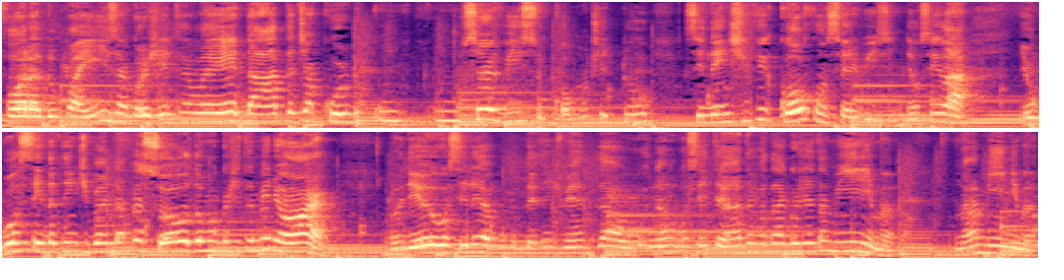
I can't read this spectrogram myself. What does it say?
fora do país, a gorjeta ela é dada de acordo com, com o serviço, como tu se identificou com o serviço. Então, sei lá, eu gostei do atendimento da pessoa, eu dou uma gorjeta melhor. Eu gostei do atendimento da não gostei tanto, eu vou dar a gorjeta mínima, não a mínima.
